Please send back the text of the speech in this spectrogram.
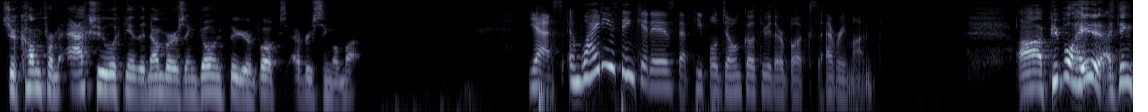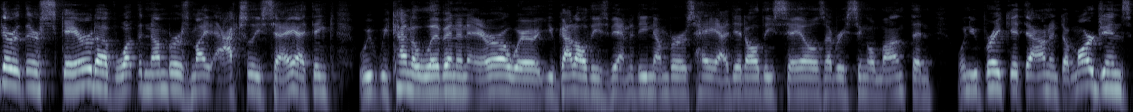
should come from actually looking at the numbers and going through your books every single month. Yes. And why do you think it is that people don't go through their books every month? Uh, people hate it. I think they're they're scared of what the numbers might actually say. I think we, we kind of live in an era where you've got all these vanity numbers. Hey, I did all these sales every single month, and when you break it down into margins,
